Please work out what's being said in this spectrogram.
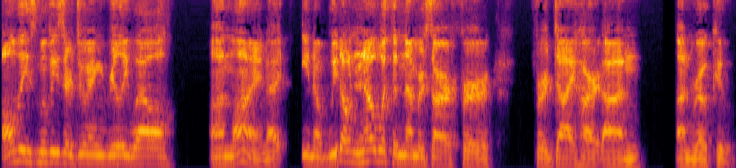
all these movies are doing really well online. I, you know, we don't know what the numbers are for for Die Hart on on Roku.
